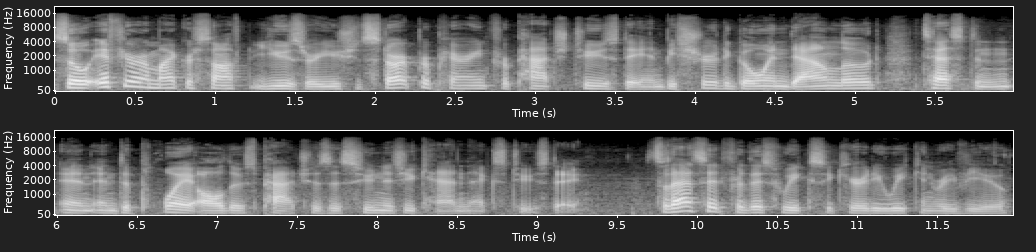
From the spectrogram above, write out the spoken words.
So if you're a Microsoft user, you should start preparing for Patch Tuesday and be sure to go and download, test, and, and, and deploy all those patches as soon as you can next Tuesday. So that's it for this week's Security Week in Review.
